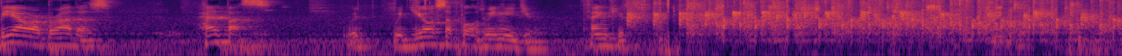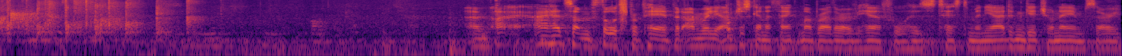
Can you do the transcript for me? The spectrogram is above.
be our brothers. Help us. With, with your support, we need you. Thank you. Um, I, I, had some thoughts prepared, but I'm really I'm just going to thank my brother over here for his testimony. I didn't get your name, sorry,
